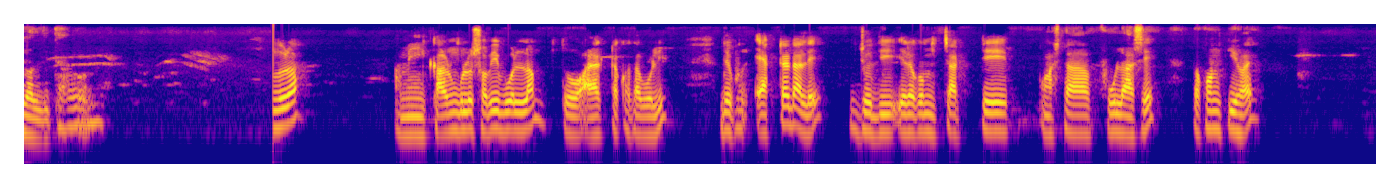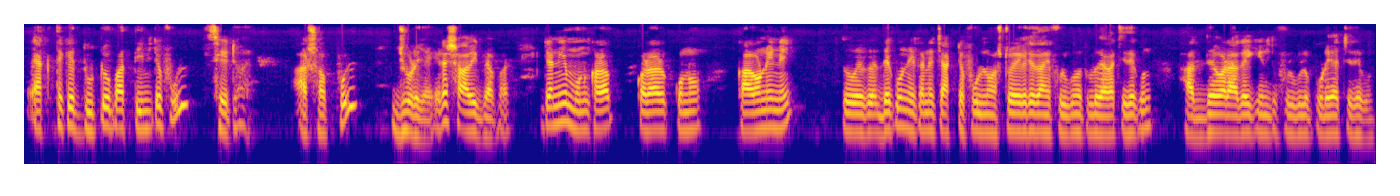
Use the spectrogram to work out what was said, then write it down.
জল দিতে হবে বন্ধুরা, আমি কারণগুলো সবই বললাম। তো আর একটা কথা বলি। দেখুন, একটা ডালে যদি এরকম চারটে, পাঁচটা ফুল আসে, তখন কি হয়? এক থেকে দুটো বা তিনটে ফুল সেট হয় আর সব ফুল ঝরে যায়। এটা স্বাভাবিক ব্যাপার। এটা নিয়ে মন খারাপ করার কোনো কারণই নেই। তো দেখুন, এখানে চারটে ফুল নষ্ট হয়ে গেছে আমি ফুলগুলো তুলে দেখাচ্ছি। দেখুন, হাত দেওয়ার আগেই কিন্তু ফুলগুলো পড়ে যাচ্ছে, দেখুন।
